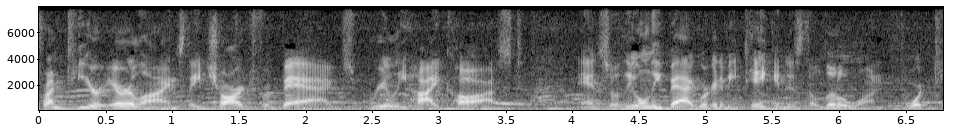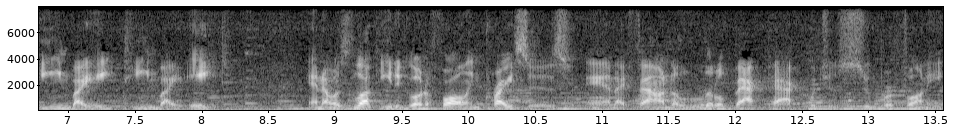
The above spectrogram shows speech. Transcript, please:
Frontier Airlines, they charge for bags, really high cost. And so the only bag we're going to be taking is the little one, 14 by 18 by 8. And I was lucky to go to Falling Prices, and I found a little backpack, which is super funny.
